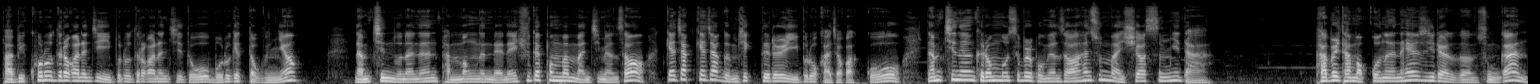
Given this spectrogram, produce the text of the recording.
밥이 코로 들어가는지 입으로 들어가는지도 모르겠더군요. 남친 누나는 밥 먹는 내내 휴대폰만 만지면서 깨작깨작 음식들을 입으로 가져갔고 남친은 그런 모습을 보면서 한숨만 쉬었습니다. 밥을 다 먹고는 헤어지려던 순간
